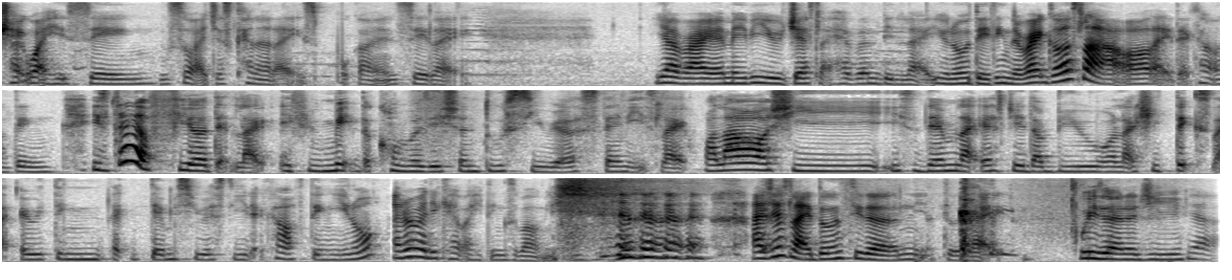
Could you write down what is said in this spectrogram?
check what he's saying. So I just kind of like spoke out and say like, yeah, Ryan, maybe you just like haven't been like you know dating the right girls lah or like that kind of thing. Is there a fear that like if you make the conversation too serious, then it's like, wow, she is damn like SJW or like she takes like everything like damn seriously, that kind of thing, you know? I don't really care what he thinks about me. I just like don't see the need to like Waste your energy. yeah.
